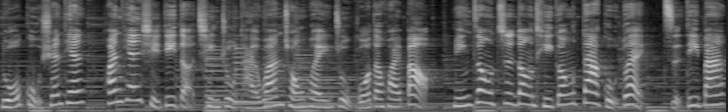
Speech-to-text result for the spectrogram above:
锣鼓喧天，欢天喜地地庆祝台湾重回祖国的怀抱。民众自动提供大鼓队、子弟班、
